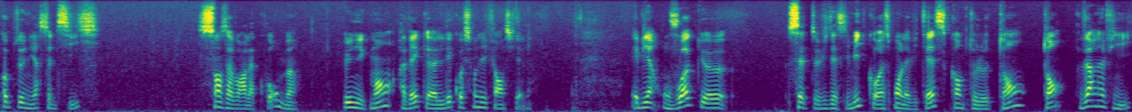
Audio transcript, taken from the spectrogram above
obtenir celle-ci sans avoir la courbe, uniquement avec l'équation différentielle. Eh bien, on voit que cette vitesse limite correspond à la vitesse quand le temps tend vers l'infini.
